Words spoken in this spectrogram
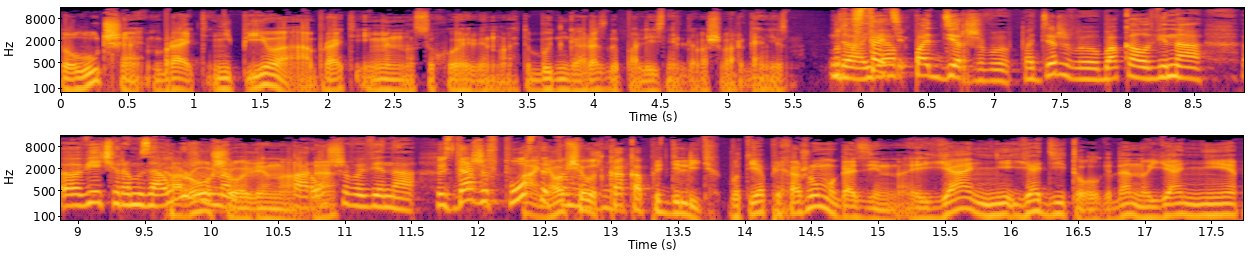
то лучше брать не пиво, а брать именно сухое вино. Это будет гораздо полезнее для вашего организма. Вот, да, кстати... я поддерживаю, поддерживаю бокал вина э, вечером за Хорошего ужином. вина. Хорошего да? вина. То есть даже в пост Аня, это а вообще можно? вот как определить? Вот я прихожу в магазин, я не, я диетолог, да, но я не,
